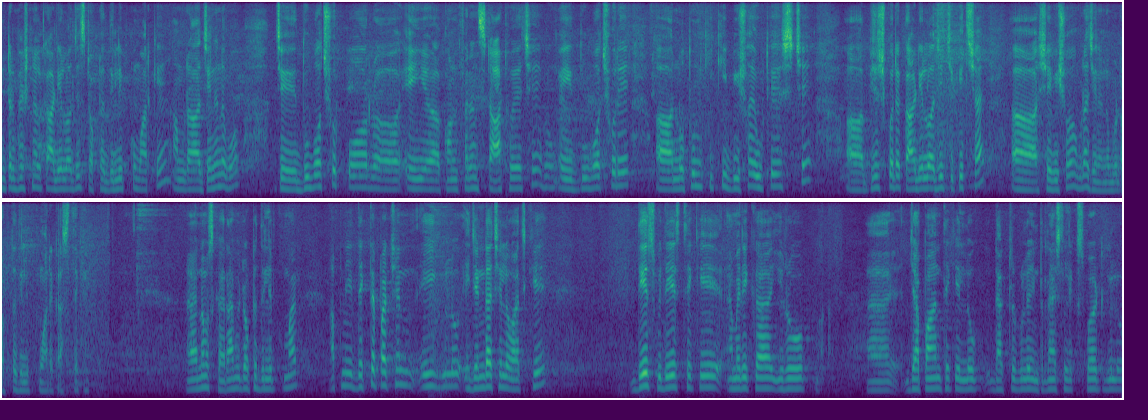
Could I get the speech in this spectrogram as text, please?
ইন্টারন্যাশনাল কার্ডিওলজিস্ট ডক্টর দিলীপ কুমারকে। আমরা জেনে নেব যে দু বছর পর এই কনফারেন্স স্টার্ট হয়েছে এবং এই দু বছরে নতুন কি কি বিষয় উঠে এসছে বিশেষ করে কার্ডিওলজি চিকিৎসায় সে বিষয়ে আমরা জেনে নেব ডক্টর দিলীপ কুমারের কাছ থেকে। নমস্কার, আমি ডক্টর দিলীপ কুমার। আপনি দেখতে পাচ্ছেন এইগুলো এজেন্ডা ছিল আজকে। দেশ বিদেশ থেকে আমেরিকা ইউরোপ জাপান থেকে লোক, ডাক্তারগুলো ইন্টারন্যাশনাল এক্সপার্টগুলো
